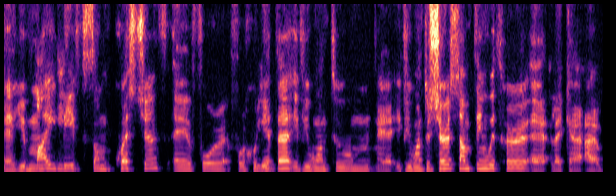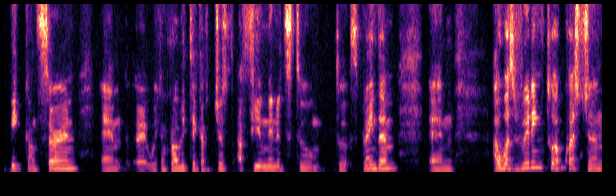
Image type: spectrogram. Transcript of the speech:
uh, you might leave some questions uh, for for Julieta if you want to um, if you want to share something with her, like a, a, big concern, and we can probably take just a few minutes to to explain them. And I was reading to a question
